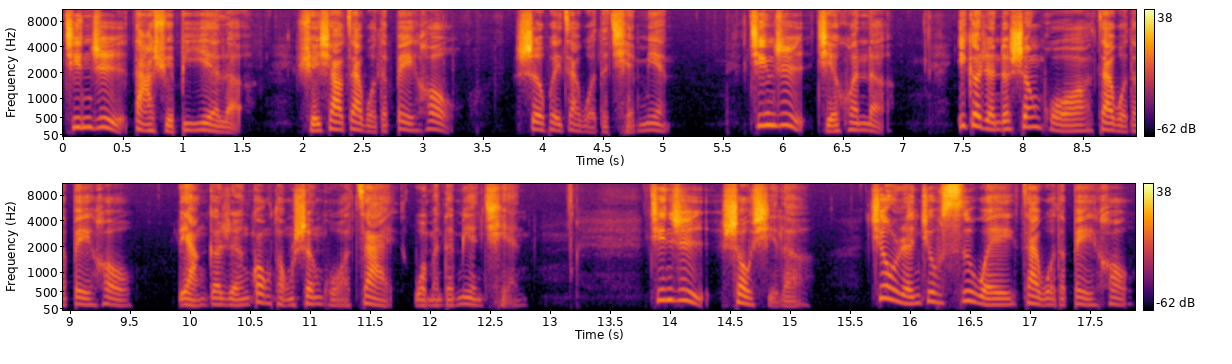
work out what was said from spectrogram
今日大学毕业了，学校在我的背后，社会在我的前面。今日结婚了，一个人的生活在我的背后，两个人共同生活在我们的面前。今日受洗了，旧人旧思维在我的背后，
